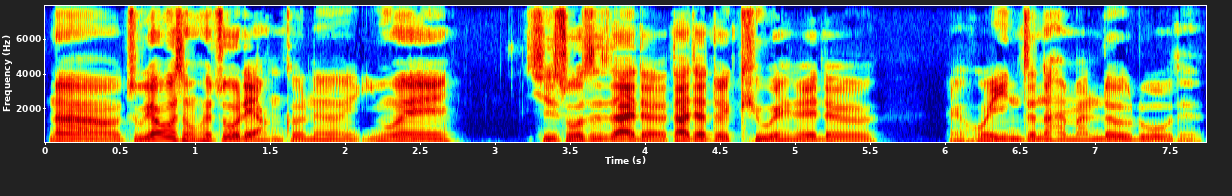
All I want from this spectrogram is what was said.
那主要为什么会做两个呢？因为其实说实在的，大家对 Q&A 的哎回应真的还蛮热络的，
